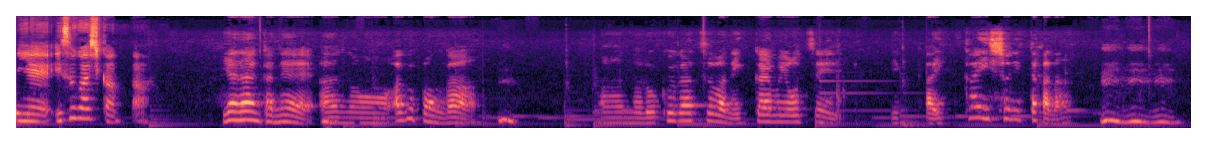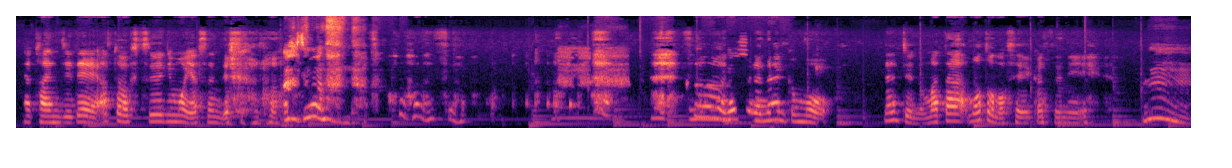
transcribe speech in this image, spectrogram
いえ、忙しかった？いや、なんかね、あの、アグポンが、うんあの、6月はね、一回も幼稚園、いあ、一回一緒に行ったかな？うんうんうん。な感じで、あとは普通にもう休んでるから。あ、そうなんだ。そう。そう、だからなんかもう、なんていうの、また元の生活に、うん。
